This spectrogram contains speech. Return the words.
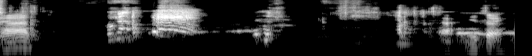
Yan. Ah, dito eh.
